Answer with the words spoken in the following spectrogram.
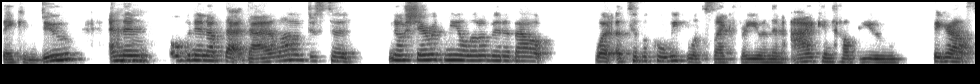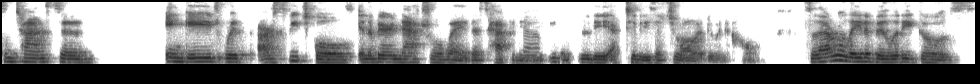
they can do? And then mm-hmm. opening up that dialogue just to, you know, share with me a little bit about what a typical week looks like for you. And then I can help you figure out some times to engage with our speech goals in a very natural way that's happening Yeah. you know, through the activities that you all are doing at home. So that relatability goes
